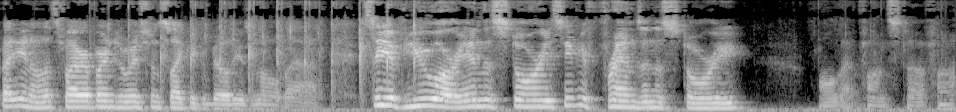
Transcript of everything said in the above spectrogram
but, you know, let's fire up our intuition, psychic abilities, and all that. See if you are in the story. See if your friend's in the story. All that fun stuff, huh?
